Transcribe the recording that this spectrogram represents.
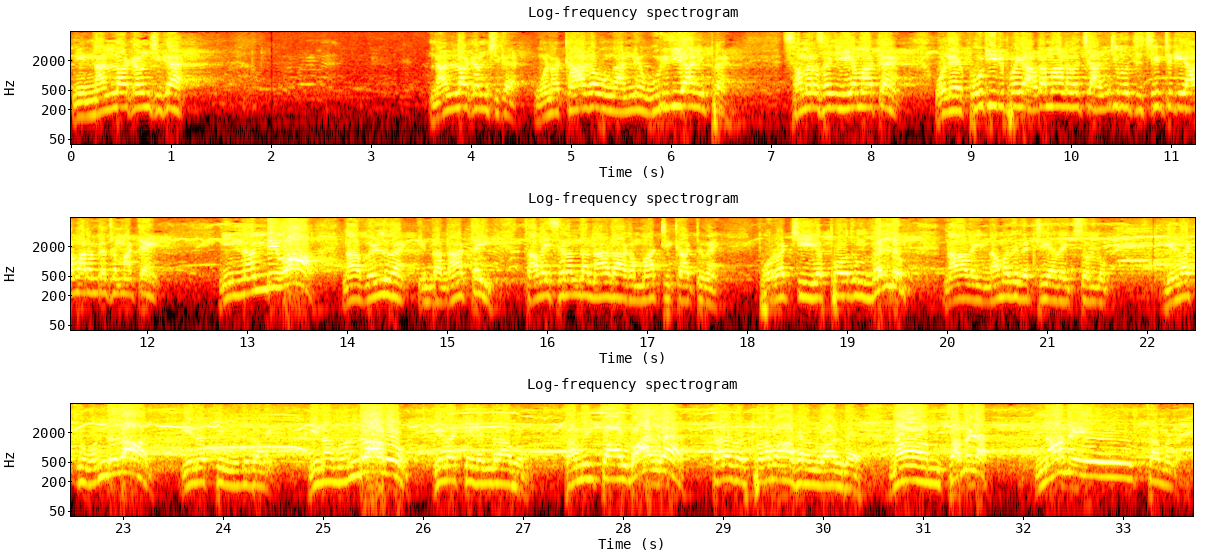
நீ நல்லா கவனிச்சுக்க. நல்லா கவனிச்சுக்க. உனக்காக உங்க அண்ணன் உறுதியா நிற்பேன் சமரசம் செய்ய மாட்டேன். உன்னை கூட்டிட்டு போய் அடமான வச்சு அஞ்சு பத்து சீட்டுக்கு வியாபாரம் பேச மாட்டேன். நீ நம்பி வா. நான் வெல்லுவேன். இந்த நாட்டை தலை சிறந்த நாடாக மாற்றி காட்டுவேன். புரட்சி எப்போதும் வெல்லும். நாளை நமது வெற்றி அதை சொல்லும். எனக்கு ஒன்றுதான் இனத்தின் விடுதலை. இனம் ஒன்றாவும் இலக்கை வென்றாகும் தமிழ்த்தாய் வாழ்க தலைவர் பிரபாகரன் வாழ்க. நாம் தமிழர் நாமே தமிழர்.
